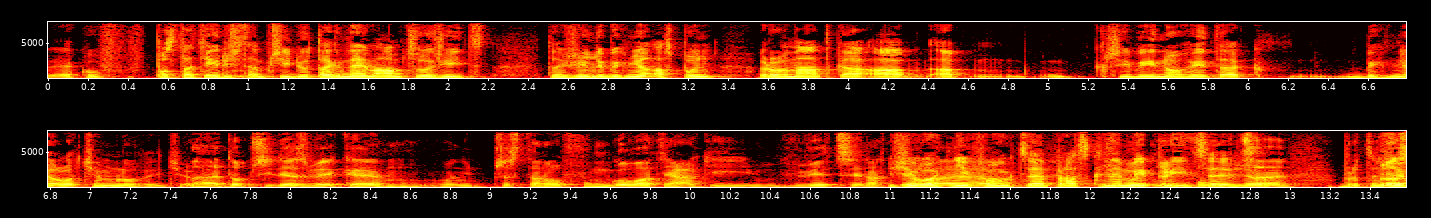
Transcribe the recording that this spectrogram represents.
jako v podstatě, když tam přijdu, tak nemám co říct. Hmm. Takže kdybych měl aspoň rovnátka a, a křivý nohy, tak bych měl o čem mluvit. Jo. Ne, to přijde s věkem. Oni přestanou fungovat nějaký věci na těle. Životní funkce, praskne mi plíce, že funkce. protože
